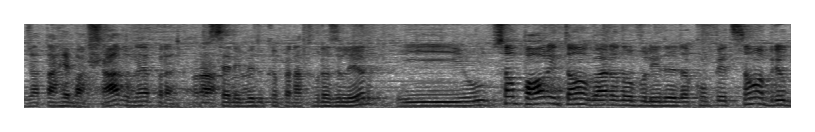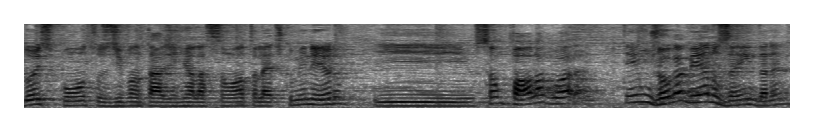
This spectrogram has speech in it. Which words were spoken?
já está rebaixado, né, para a Série B do Campeonato Brasileiro. E o são Paulo, então, agora é o novo líder da competição, abriu dois pontos de vantagem em relação ao Atlético Mineiro. E o São Paulo agora tem um jogo a menos ainda, né?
